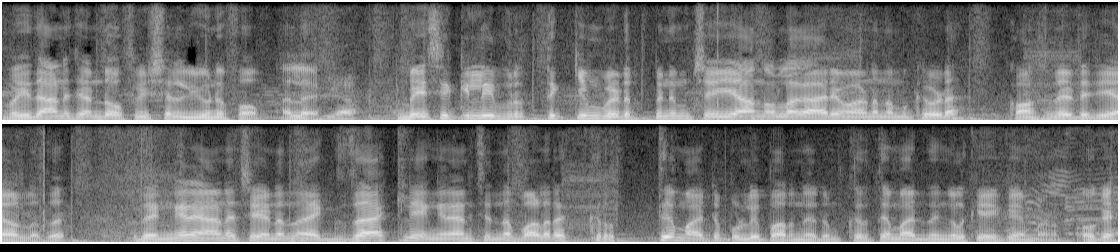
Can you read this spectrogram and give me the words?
അപ്പോൾ ഇതാണ് ചെണ്ട ഒഫീഷ്യൽ യൂണിഫോം അല്ലേ? ബേസിക്കലി വൃത്തിക്കും വെടുപ്പിനും ചെയ്യാന്നുള്ള കാര്യമാണ് നമുക്ക് ഇവിടെ കോൺസെൻട്രേറ്റ് ചെയ്യാനുള്ളത് ഇതെങ്ങനെയാണ് ചെയ്യേണ്ടത് എക്സാക്ട്ലി എങ്ങനെയാണ് ചെയ്യുന്നത് വളരെ കൃത്യമായിട്ട് പുള്ളി പറഞ്ഞുതരും. കൃത്യമായിട്ട് നിങ്ങൾ കേൾക്കുകയും വേണം. ഓക്കെ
